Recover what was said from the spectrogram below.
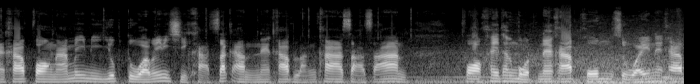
นะครับ ฟองน้ำไม่มียุบตัวไม่มีฉีกขาดสักอันนะครับ หลังคาสะอาดสะอ้าน ฟอกให้ทั้งหมดนะครับพรมสวยนะครับ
